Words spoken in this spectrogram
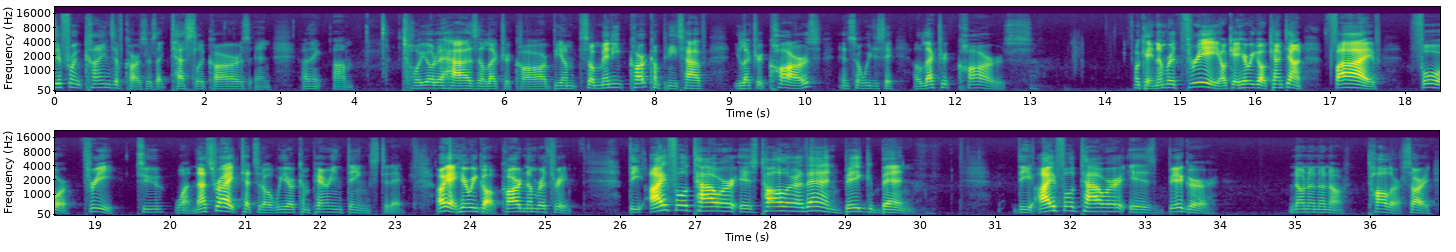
different kinds of cars, there's like Tesla cars, and I think um, Toyota has an electric car. BM, so many car companies have electric cars, and so we just say electric cars. Okay, number three. Okay, here we go. Countdown. Five, four, three, two, one. That's right, Tetsuro. We are comparing things today. Okay, here we go. Card number three. The Eiffel Tower is taller than Big Ben. The Eiffel Tower is bigger. No, no, no, no. Taller, sorry.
